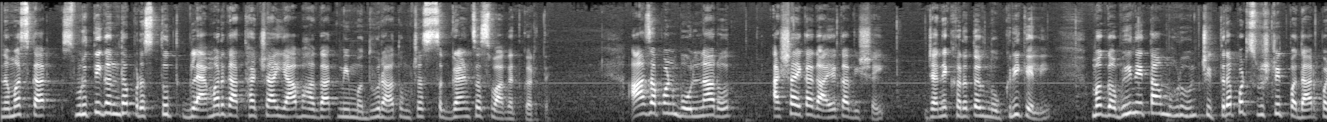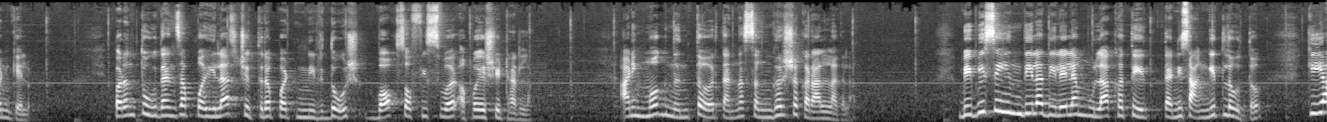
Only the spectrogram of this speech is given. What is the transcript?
नमस्कार. स्मृतिगंध प्रस्तुत ग्लॅमर गाथाच्या या भागात मी मधुरा तुमच्या सगळ्यांचं स्वागत करते. आज आपण बोलणार आहोत अशा एका गायकाविषयी ज्याने खरं तर नोकरी केली मग अभिनेता म्हणून चित्रपटसृष्टीत पदार्पण केलं. परंतु त्यांचा पहिलाच चित्रपट निर्दोष बॉक्स ऑफिसवर अपयशी ठरला. आणि मग नंतर त्यांना संघर्ष करायला लागला. बी बी सी हिंदीला दिलेल्या मुलाखतीत त्यांनी सांगितलं होतं की या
